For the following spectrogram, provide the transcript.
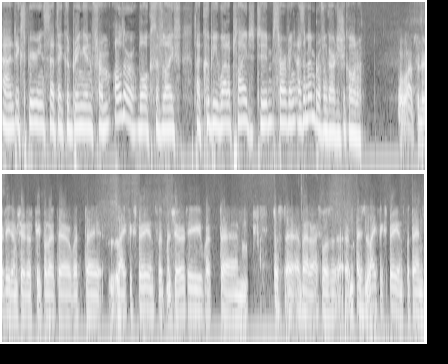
and experience that they could bring in from other walks of life that could be well applied to serving as a member of An Garda Síochána? Oh, absolutely. I'm sure there's people out there with uh, life experience, with maturity, with um, just a, a, better, I suppose, uh, life experience. But then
